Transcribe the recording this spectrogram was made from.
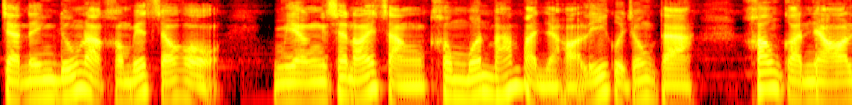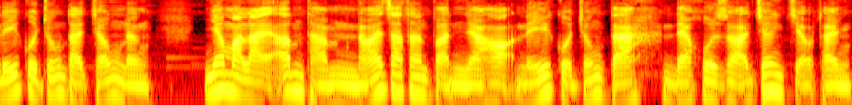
Trần Ninh đúng là không biết xấu hổ. Miệng sẽ nói rằng không muốn bám vào nhà họ Lý của chúng ta, không cần nhà họ Lý của chúng ta chống lưng, nhưng mà lại âm thầm nói ra thân phận nhà họ Lý của chúng ta để hù dọa Trương Triệu Thành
